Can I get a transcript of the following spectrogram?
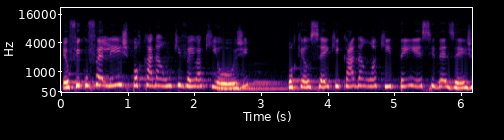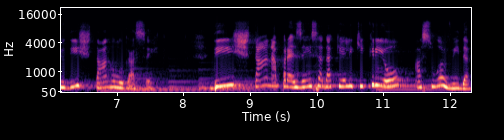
Eu fico feliz por cada um que veio aqui hoje, porque eu sei que cada um aqui tem esse desejo de estar no lugar certo, de estar na presença daquele que criou a sua vida.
